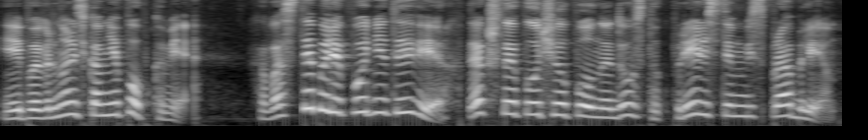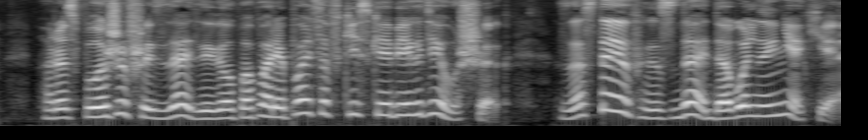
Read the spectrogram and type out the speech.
и повернулись ко мне попками. Хвосты были подняты вверх, так что я получил полный доступ к прелестям без проблем. Расположившись сзади, вел по паре пальцев в киски обеих девушек, заставив их сдать довольные неки.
